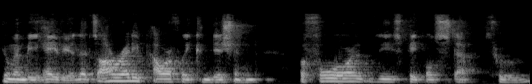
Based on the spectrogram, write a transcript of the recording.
human behavior that's already powerfully conditioned before these people step through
